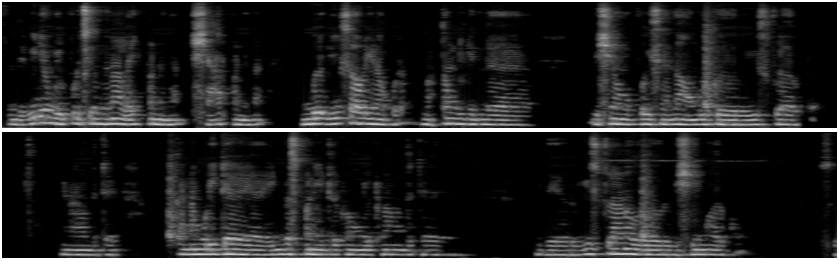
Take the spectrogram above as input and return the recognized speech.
ஸோ இந்த வீடியோ உங்களுக்கு பிடிச்சிருந்ததுன்னா லைக் பண்ணுங்கள் ஷேர் பண்ணுங்கள் உங்களுக்கு யூஸ் ஆகலைன்னா கூட மற்றவங்களுக்கு இந்த விஷயம் போய் சேர்ந்தா அவங்களுக்கு யூஸ்ஃபுல்லாக இருக்கும். ஏன்னா வந்துட்டு கண்ணை மூடிட்டு இன்வெஸ்ட் பண்ணிட்டு இருக்கவங்களுக்குலாம் வந்துட்டு இது ஒரு யூஸ்ஃபுல்லான ஒரு ஒரு விஷயமா இருக்கும். ஸோ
